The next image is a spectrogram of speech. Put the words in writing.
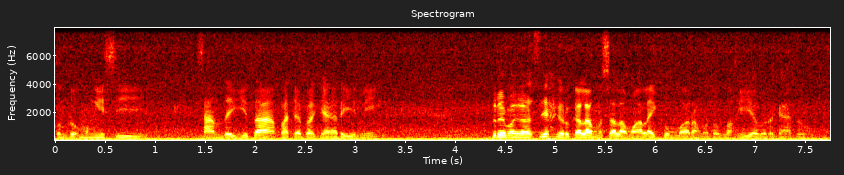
untuk mengisi santai kita pada pagi hari ini. Terima kasih akhir kalam. Assalamualaikum warahmatullahi wabarakatuh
